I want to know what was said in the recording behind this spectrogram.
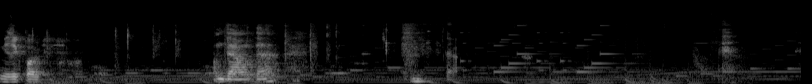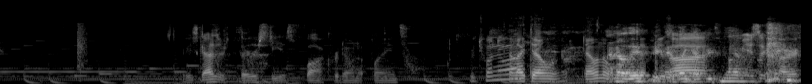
Music park. I'm down with that. These guys are thirsty as fuck for Donut Plains. Which one you I want? like the only, the only I know, one they that pick it like Uh, every time. Music park.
